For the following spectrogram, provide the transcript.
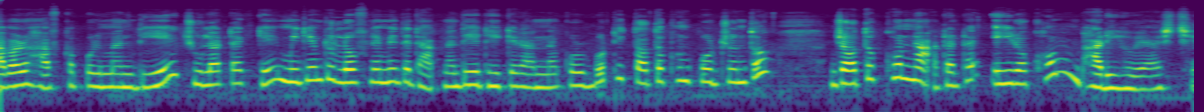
আবারও হাফ কাপ পরিমাণ দিয়ে চুলাটাকে মিডিয়াম টু লো ফ্লেমে দিয়ে ঢাকনা দিয়ে ঢেকে রান্না করব। ঠিক ততক্ষণ পর্যন্ত, যতক্ষণ না আটাটা এই রকম ভারী হয়ে আসছে।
